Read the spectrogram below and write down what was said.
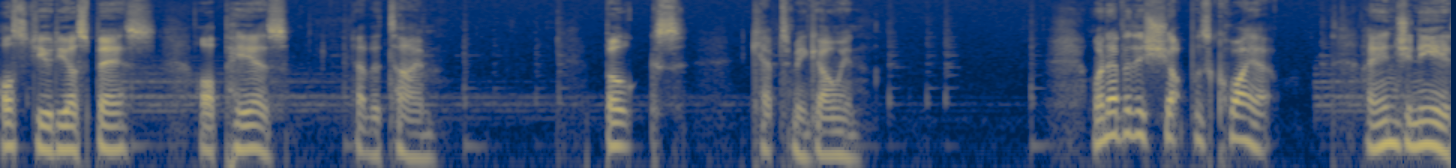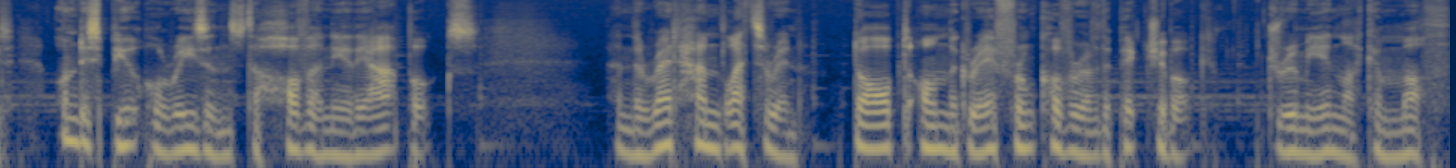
or studio space, or peers at the time. Books kept me going. Whenever the shop was quiet, I engineered undisputable reasons to hover near the art books, and the red hand lettering daubed on the grey front cover of the picture book drew me in like a moth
